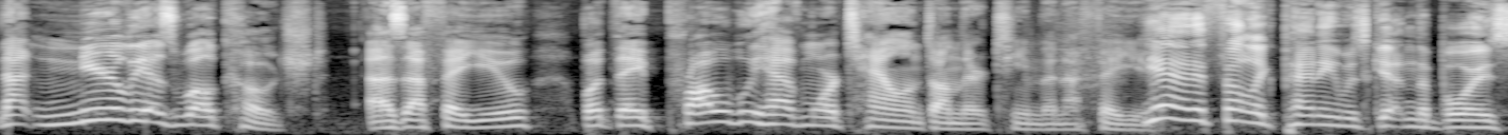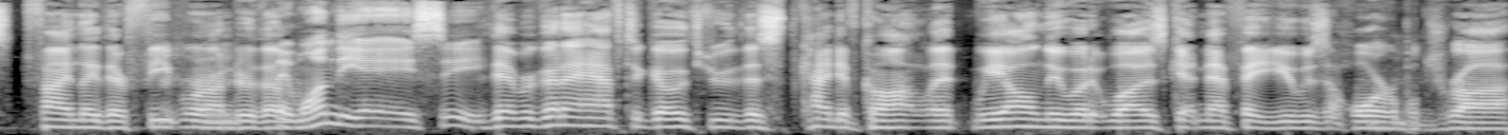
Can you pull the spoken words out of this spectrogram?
not nearly as well coached as FAU, but they probably have more talent on their team than FAU. Yeah, and it felt like Penny was getting the boys finally their feet were mm-hmm. under them. They won the AAC. they were going to have to go through this kind of gauntlet. We all knew what it was. Getting FAU was a horrible mm-hmm. draw.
